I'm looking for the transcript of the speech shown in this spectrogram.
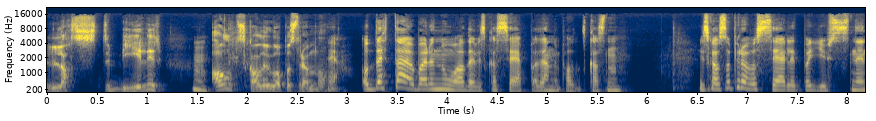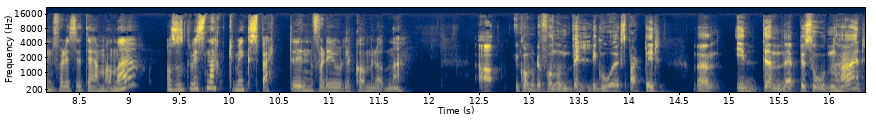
lastebiler. Mm. Alt skal jo gå på strøm nå. Ja. Og dette er jo bare noe av det vi skal se på i denne podkasten. Vi skal også prøve å se litt på jussen innenfor disse temaene, og så skal vi snakke med eksperter innenfor de ulike områdene. Ja, vi kommer til å få noen veldig gode eksperter. Men i denne episoden her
